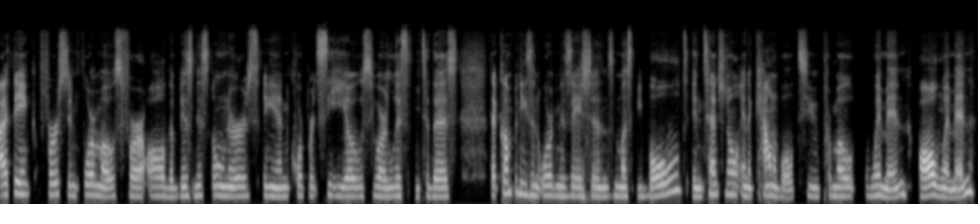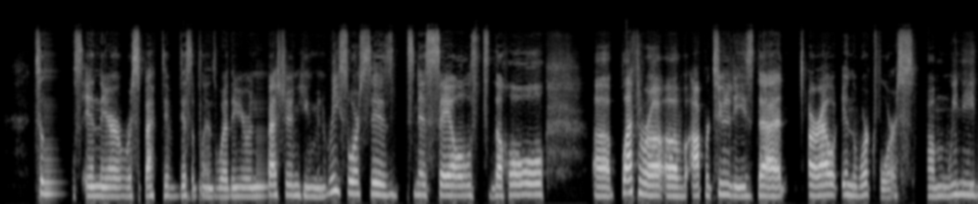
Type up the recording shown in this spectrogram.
I think first and foremost for all the business owners and corporate CEOs who are listening to this, that companies and organizations must be bold, intentional, and accountable to promote women, all women, to in their respective disciplines, whether you're in fashion, human resources, business, sales, the whole uh, plethora of opportunities that are out in the workforce. Um, we need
